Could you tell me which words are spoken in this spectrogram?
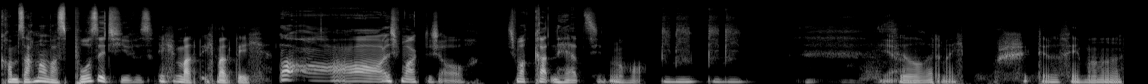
Komm, sag mal was Positives. Ich mag, ich mag dich. Oh, ich mag dich auch. Ich mach grad ein Herzchen. Oh. Du, du, du. Ja. So, warte mal, ich schick dir das hier mal.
